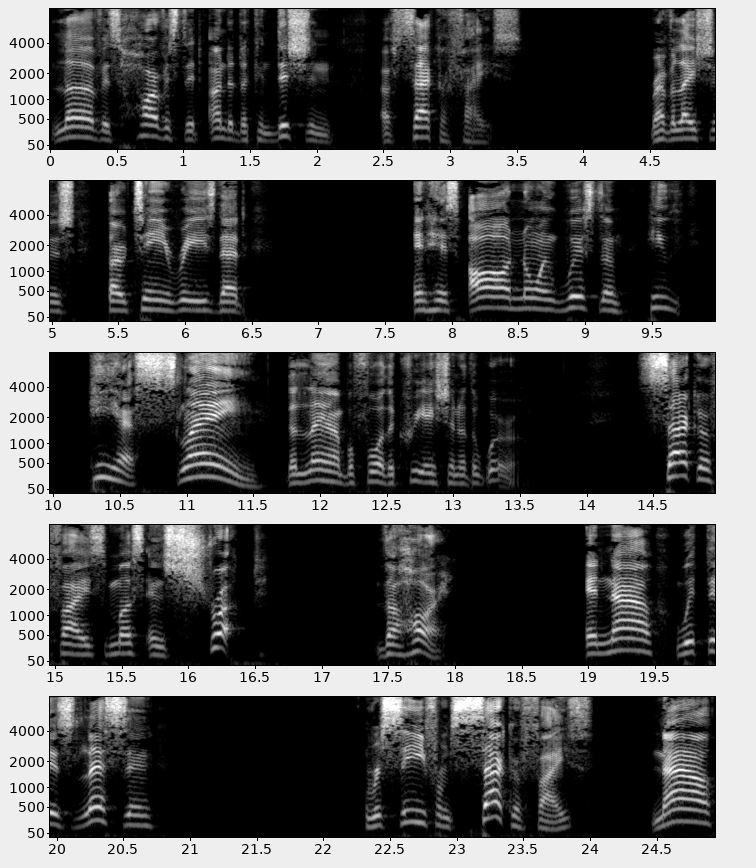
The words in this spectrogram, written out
love is harvested under the condition of sacrifice. Revelations 13 reads that in his all knowing wisdom, he, he has slain the lamb before the creation of the world. Sacrifice must instruct the heart. And now, with this lesson received from sacrifice, now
